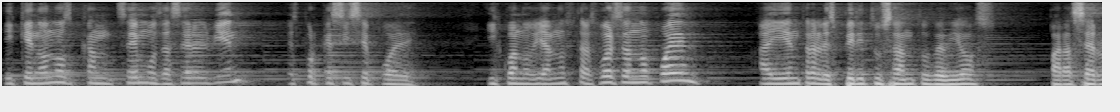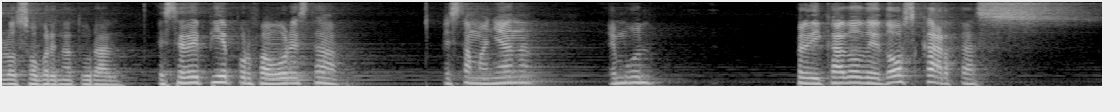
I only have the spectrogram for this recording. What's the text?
y que no nos cansemos de hacer el bien, es porque sí se puede. Y cuando ya nuestras fuerzas no pueden, ahí entra el Espíritu Santo de Dios para hacerlo sobrenatural. Esté de pie, por favor, esta esta mañana hemos predicado de dos cartas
